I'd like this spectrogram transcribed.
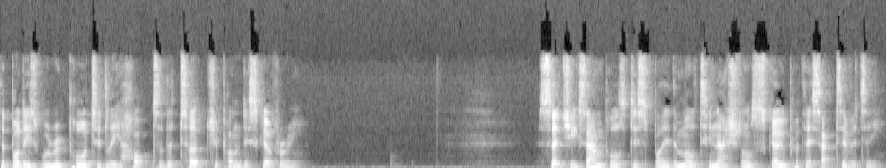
The bodies were reportedly hot to the touch upon discovery. Such examples display the multinational scope of this activity.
